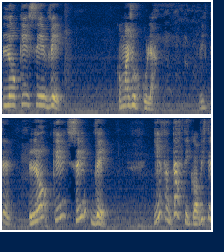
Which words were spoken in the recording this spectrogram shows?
lo que se ve, con mayúscula. ¿Viste? Lo que se ve. Y es fantástico, ¿viste?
